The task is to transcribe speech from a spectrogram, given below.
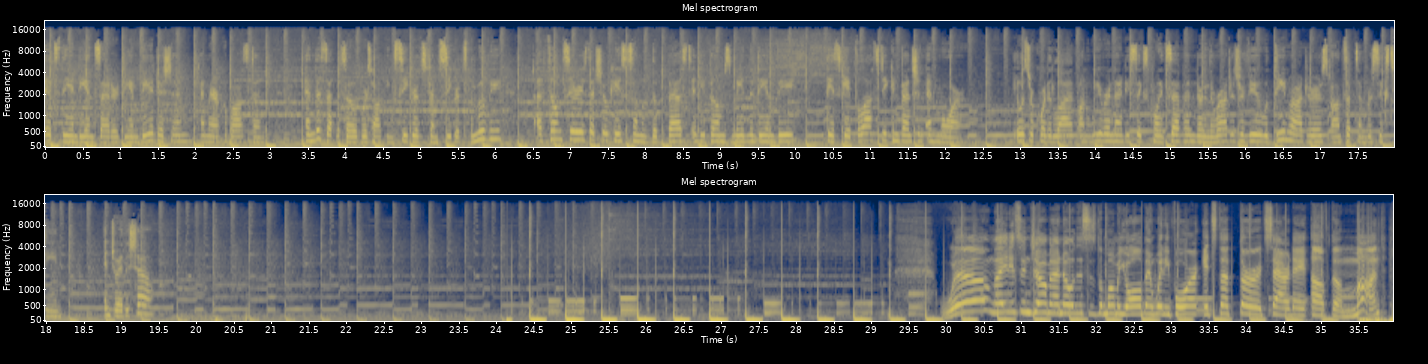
It's the Indie Insider DMV edition. I'm Erica Boston. In this episode, we're talking Secrets from Secrets the Movie, a film series that showcases some of the best indie films made in the DMV, the Escape Velocity Convention, and more. It was recorded live on Weaver 96.7 during the Rogers Revue with Dean Rogers on September 16. Enjoy the show. Ladies and gentlemen, I know this is the moment you all been waiting for. It's the third Saturday of the month.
